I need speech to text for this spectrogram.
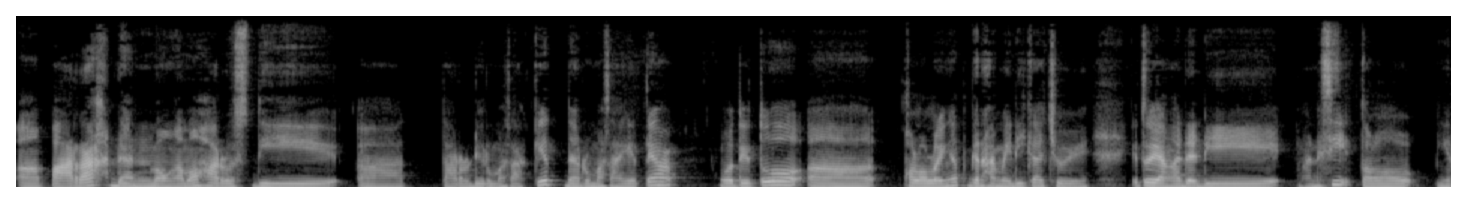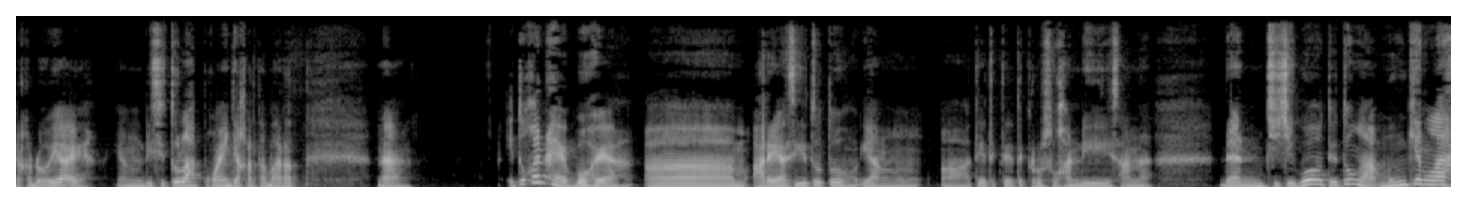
uh, parah dan mau nggak mau harus di uh, taruh di rumah sakit. Dan rumah sakitnya waktu itu uh, kalau lo inget Gerha Medica cuy. Itu yang ada di mana sih? Tol pinggir Kedoya ya? Yang di situlah pokoknya Jakarta Barat. Nah itu kan heboh ya um, area situ tuh yang titik-titik uh, kerusuhan di sana dan cici gue waktu itu nggak mungkin lah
